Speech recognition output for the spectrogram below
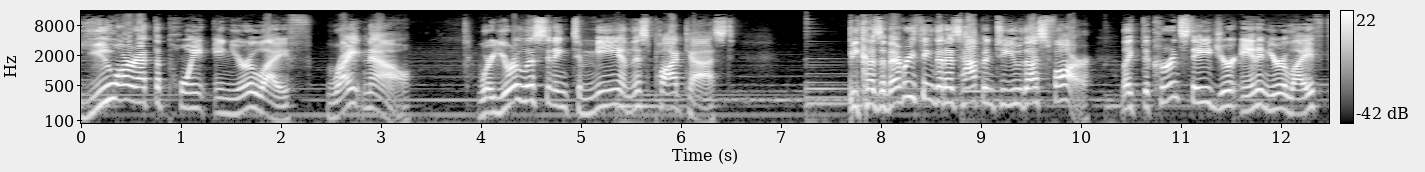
You are at the point in your life right now where you're listening to me and this podcast because of everything that has happened to you thus far. Like the current stage you're in in your life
